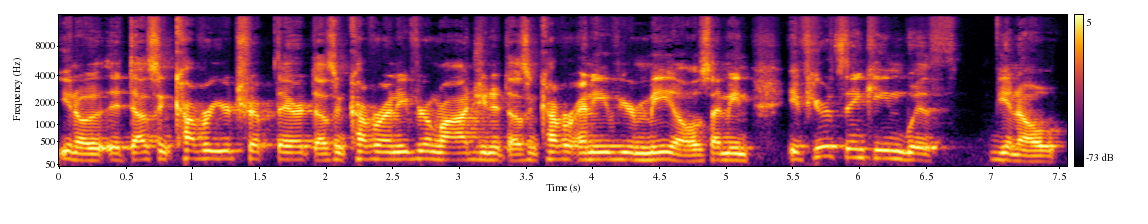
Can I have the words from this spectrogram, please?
you know, it doesn't cover your trip there. It doesn't cover any of your lodging. It doesn't cover any of your meals. I mean, if you're thinking with, you know,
